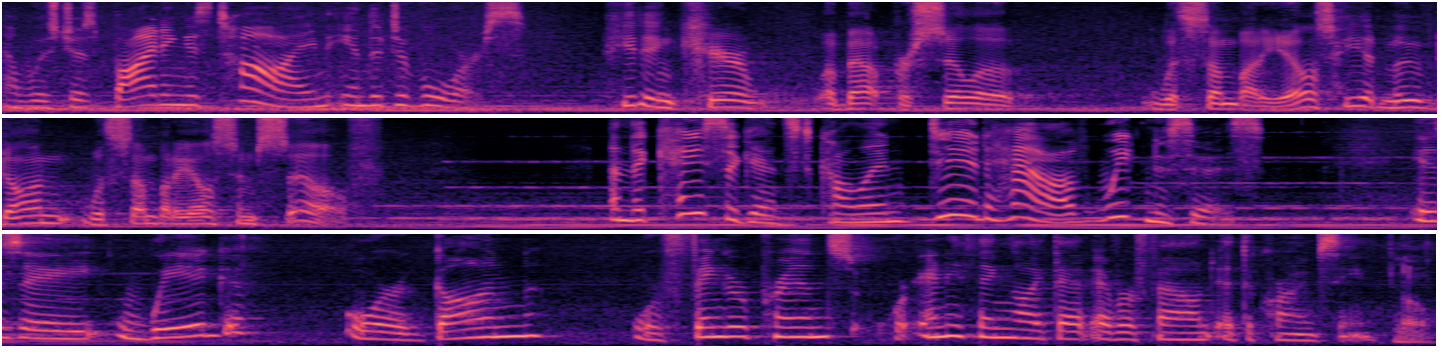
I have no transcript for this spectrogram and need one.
and was just biding his time in the divorce. He didn't care about Priscilla with somebody else, he had moved on with somebody else himself. And the case against Cullen did have weaknesses. Is a wig or a gun or fingerprints or anything like that ever found at the crime scene? No.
